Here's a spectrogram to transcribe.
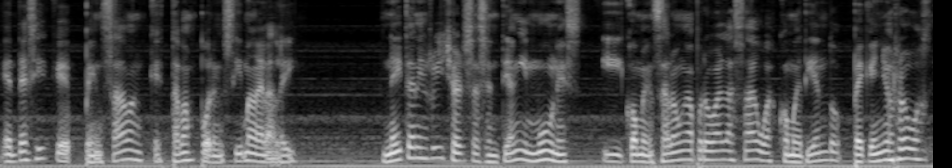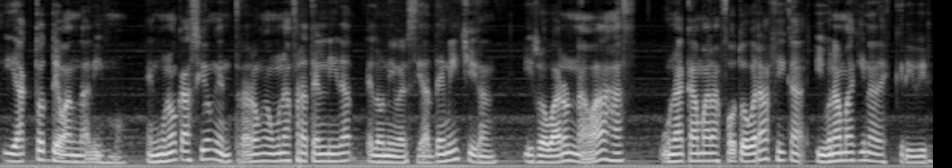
Es decir, que pensaban que estaban por encima de la ley. Nathan y Richard se sentían inmunes y comenzaron a probar las aguas cometiendo pequeños robos y actos de vandalismo. En una ocasión entraron a una fraternidad en la Universidad de Michigan y robaron navajas, una cámara fotográfica y una máquina de escribir.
